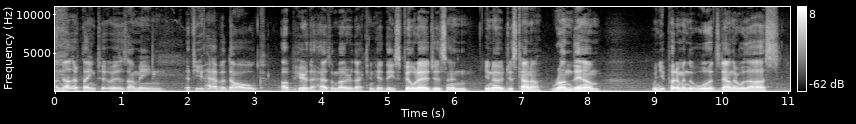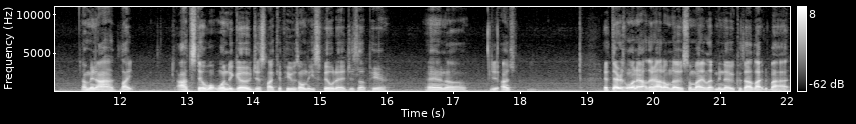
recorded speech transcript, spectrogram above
Another thing too is, I mean, if you have a dog up here that has a motor that can hit these field edges and you know just kind of run them, when you put them in the woods down there with us, I mean, I like, I'd still want one to go just like if he was on these field edges up here, and uh, I, if there's one out there, I don't know. Somebody let me know because I'd like to buy it.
